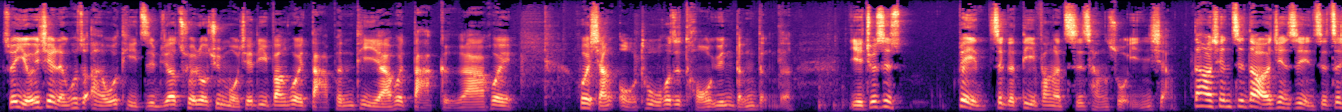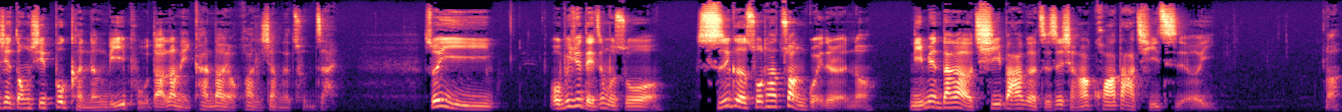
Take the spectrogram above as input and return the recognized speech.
所以有一些人会说：“哎，我体质比较脆弱，去某些地方会打喷嚏啊，会打嗝啊，会会想呕吐或者头晕等等的，也就是被这个地方的磁场所影响。但要先知道一件事情是，这些东西不可能离谱到让你看到有幻象的存在，所以。我必须得这么说，十个说他撞鬼的人哦，里面大概有七八个只是想要夸大其词而已啊。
